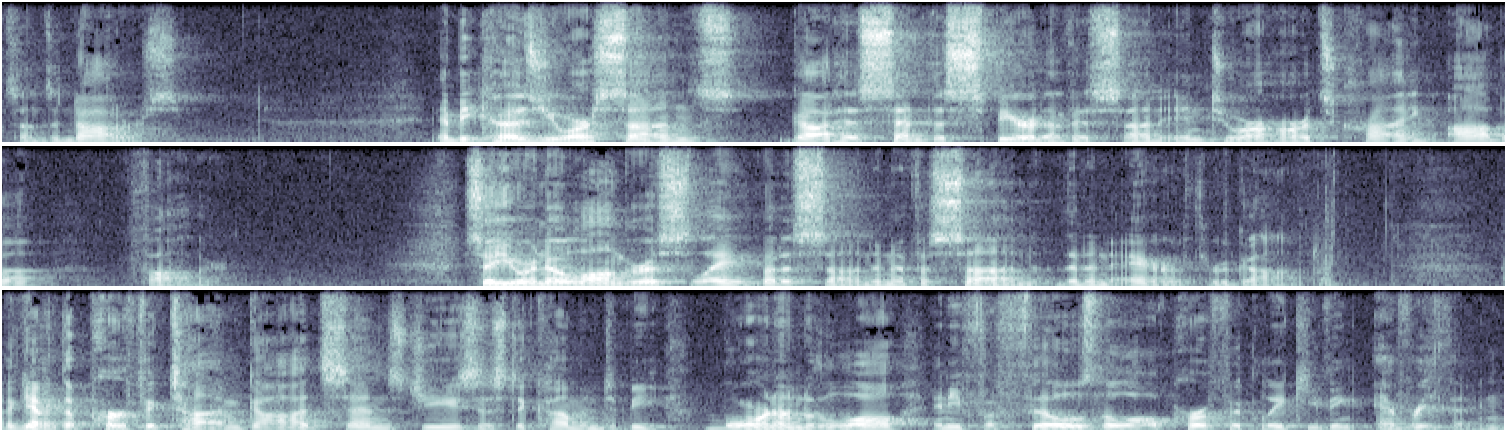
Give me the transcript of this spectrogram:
sons and daughters. And because you are sons, God has sent the Spirit of His Son into our hearts, crying, Abba, Father. So you are no longer a slave, but a son, and if a son, then an heir through God. Again, at the perfect time, God sends Jesus to come and to be born under the law, and he fulfills the law perfectly, keeping everything.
